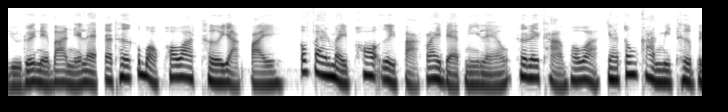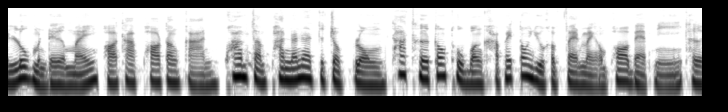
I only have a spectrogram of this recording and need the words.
อยู่ด้วยในบ้านนี้แหละ แต่เธอก็บอกพ่อว่าเธออยากไป ก็แฟนใหม่พ่อเอ่ยปากไล่แบบนี้แล้ว เธอเลยถามพ่อว่ายังต้องการมีเธอเป็นลูกเหมือนเดิมไหมพราะถ้าพ่อต้องการ ความสัมพันธ์นั้นจะจบลง ถ้าเธอต้องถูกบังคับให้ต้องอยู่กับแฟนใหม่ของพ่อแบบนี้ เธอ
